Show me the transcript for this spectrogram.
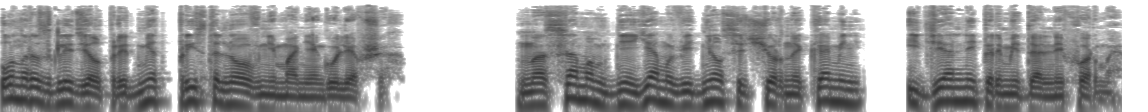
он разглядел предмет пристального внимания гулявших. На самом дне ямы виднелся черный камень идеальной пирамидальной формы.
